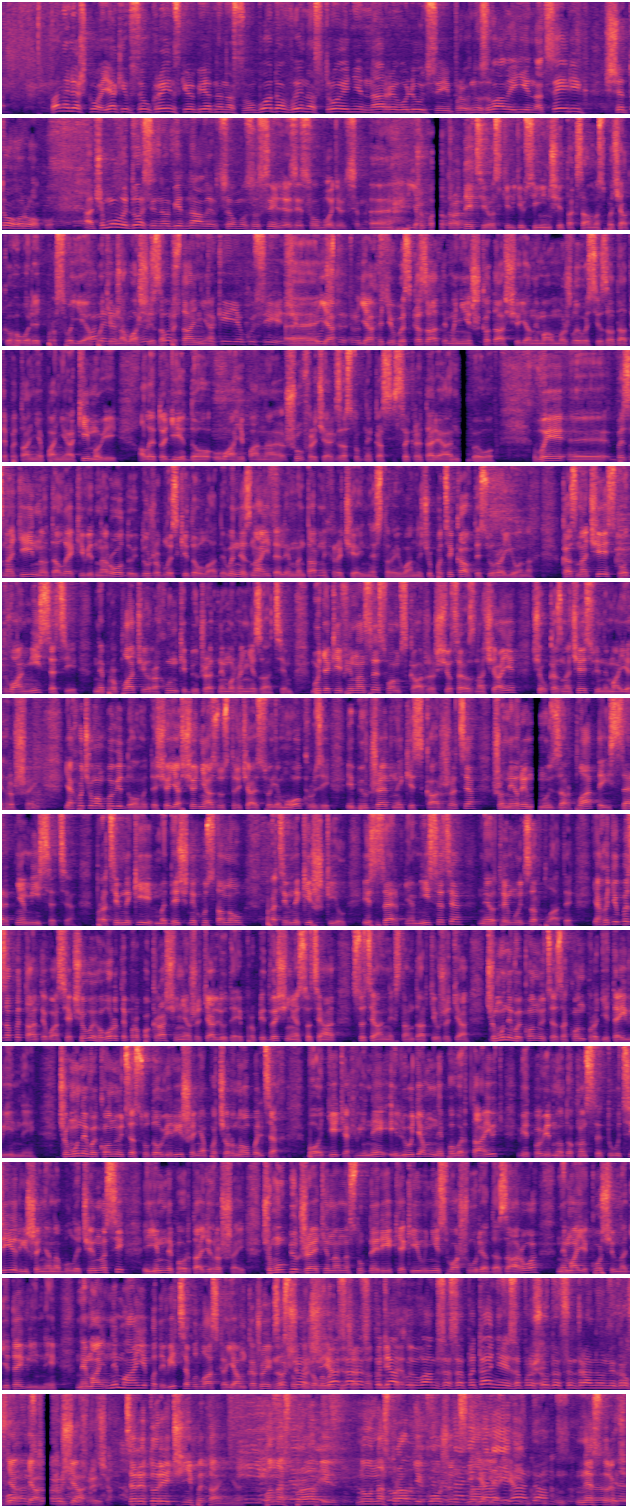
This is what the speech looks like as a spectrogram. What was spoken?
Пане Ляшко, як і Всеукраїнське об'єднана свобода, ви настроєні на революцію і прогнозували її на цей рік ще того року. А чому ви досі не об'єднали в цьому зусилля зі свободівцями? Е, Я традиції, оскільки всі інші так само спочатку говорять про своє, а Пане потім Ляшко, на ваші ви ж точно запитання. не такий, як усі інші. Е, Поруште Я, традицію. я хотів би сказати, мені шкода, що я не мав можливості задати питання пані Акімовій, але тоді до уваги пана Шуфрича, як заступника с- секретаря НБО. Ви е, безнадійно далекі від народу і дуже близькі до влади. Ви не знаєте елементарних речей, Несторе Івановичу. Поцікавтесь у районах. Казначейство два місяці не проплачує рахунки бюджетним організаціям. Будь-який фінансист вам скаже, що це означає, що в казначействі немає грошей. Я хочу вам повідомити, що я щодня зустрічаю в своєму окрузі, і бюджетники скаржаться, що не отримують зарплати із серпня місяця. Працівники медичних установ, працівники шкіл із серпня місяця не отримують зарплати. Я хотів би запитати вас, якщо ви говорите про покращення життя людей, про підвищення соціа- соціальних стандартів життя, чому не виконується закон про дітей війни? Чому не виконуються судові рішення по чорнобильцях, по дітях війни і людям не повертають відповідно до конституції рішення набули чинності і їм не повертають грошей? Чому в бюджеті на наступний рік, який уніс ваш уряд Азарова, немає коштів на дітей війни? Немає, немає. Подивіться, будь ласка, я вам кажу, як Ну заступник що ж, голови я бюджетного зараз комітету. подякую вам за запитання і запрошу до центрального мікрофону Я, Нестора дякую, дякую. Це риторичні питання. Бо насправді, ну насправді кожен знає. я дам Несторович,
